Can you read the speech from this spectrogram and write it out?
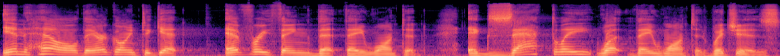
in hell, they're going to get everything that they wanted. Exactly what they wanted, which is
